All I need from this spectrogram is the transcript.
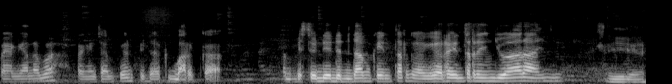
pengen apa pengen champion pindah ke Barca habis itu dia dendam ke Inter gara-gara Inter yang juara anjir. Iya.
